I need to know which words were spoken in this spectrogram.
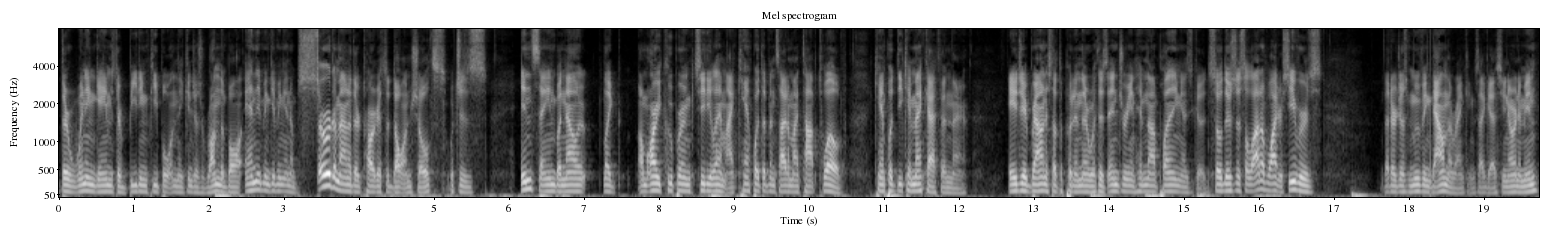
they're winning games, they're beating people, and they can just run the ball. And they've been giving an absurd amount of their targets to Dalton Schultz, which is insane. But now like Amari Cooper and CeeDee Lamb, I can't put them inside of my top 12. Can't put DK Metcalf in there. AJ Brown is tough to put in there with his injury and him not playing as good. So there's just a lot of wide receivers that are just moving down the rankings, I guess. You know what I mean?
